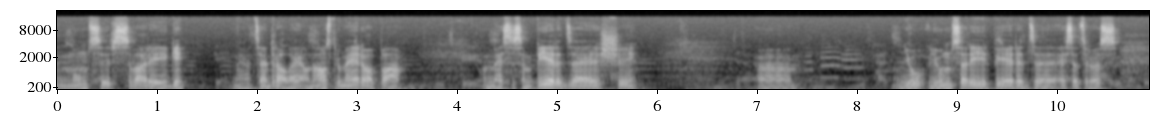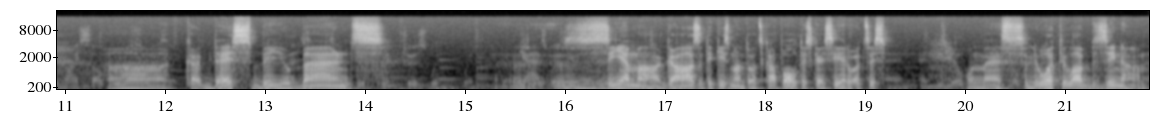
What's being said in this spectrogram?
mums ir svarīgi centrālajā un austrumē Eiropā, un mēs esam pieredzējuši, jums arī ir pieredze, es atceros, kad es biju bērns, ziemā gāze tika izmantots kā politiskais ierocis, un mēs ļoti labi zinām,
